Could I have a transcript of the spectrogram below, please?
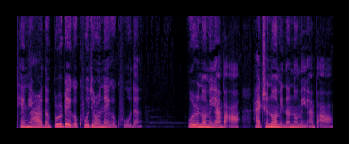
天天的，不是这个哭就是那个哭的。我是糯米元宝，爱吃糯米的糯米元宝。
